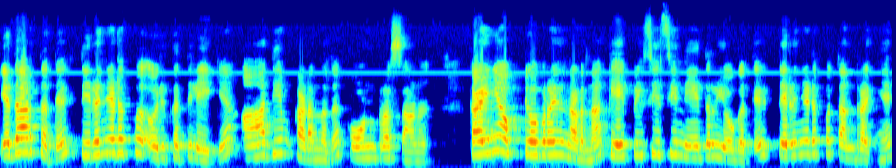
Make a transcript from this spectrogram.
യഥാർത്ഥത്തിൽ തിരഞ്ഞെടുപ്പ് ഒരുക്കത്തിലേക്ക് ആദ്യം കടന്നത് കോൺഗ്രസ് ആണ്. കഴിഞ്ഞ ഒക്ടോബറിൽ നടന്ന കെ പി സി സി നേതൃയോഗത്തിൽ തിരഞ്ഞെടുപ്പ് തന്ത്രജ്ഞൻ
